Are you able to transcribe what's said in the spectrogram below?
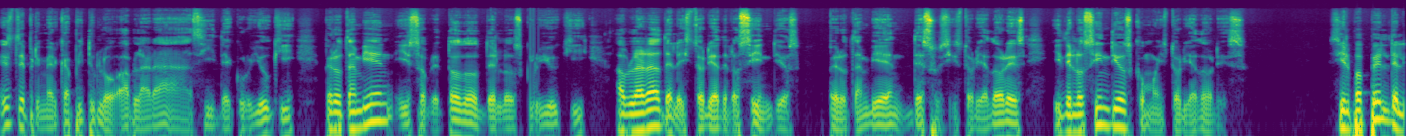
Este primer capítulo hablará así de Kuruyuki, pero también y sobre todo de los Kuruyuki hablará de la historia de los indios, pero también de sus historiadores y de los indios como historiadores. Si el papel del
